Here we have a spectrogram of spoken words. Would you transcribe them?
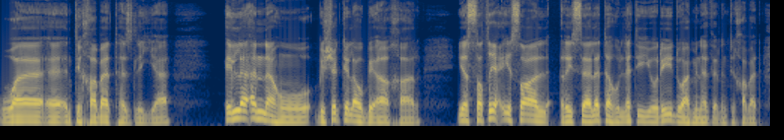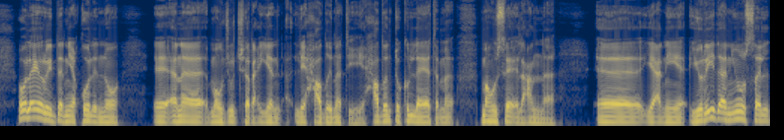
وانتخابات هزلية إلا أنه بشكل أو بآخر يستطيع إيصال رسالته التي يريدها من هذه الانتخابات. هو لا يريد أن يقول إنه آه، أنا موجود شرعيا لحاضنته. حاضنته كلياتها ما هو سائل عنا. آه، يعني يريد أن يوصل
